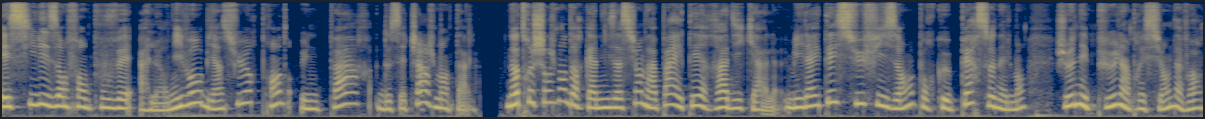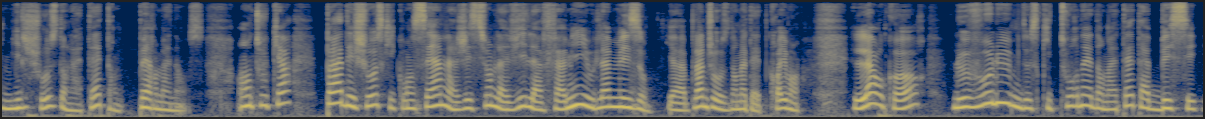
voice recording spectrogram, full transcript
et si les enfants pouvaient, à leur niveau bien sûr, prendre une part de cette charge mentale. Notre changement d'organisation n'a pas été radical, mais il a été suffisant pour que personnellement, je n'ai plus l'impression d'avoir mille choses dans la tête en permanence. En tout cas, pas des choses qui concernent la gestion de la vie, de la famille ou de la maison. Il y a plein de choses dans ma tête, croyez-moi. Là encore, le volume de ce qui tournait dans ma tête a baissé.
